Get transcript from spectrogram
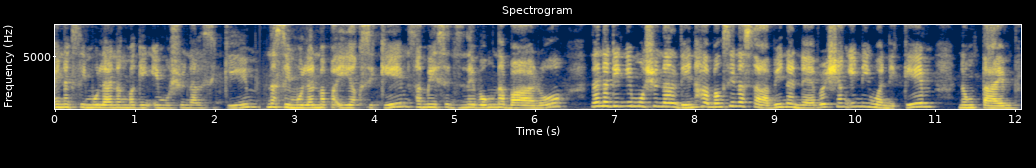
ay nagsimula ng maging emosyonal si Kim. Nasimulan mapaiyak si Kim sa message ni Bong Navarro na naging emosyonal din habang sinasabi na never siyang iniwan ni Kim nung time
